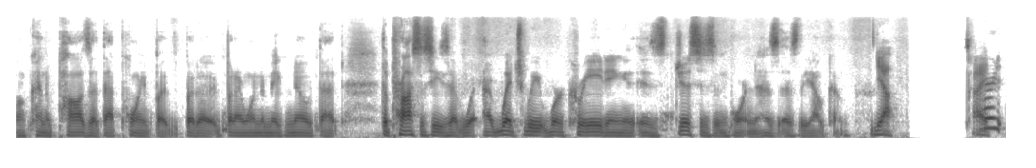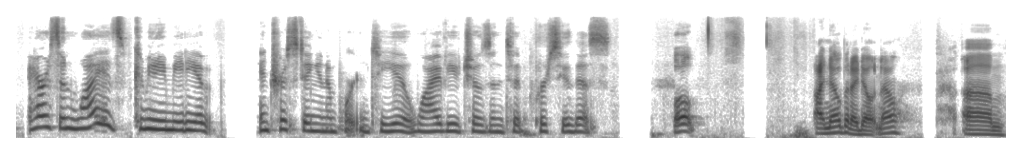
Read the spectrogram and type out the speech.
I'll kind of pause at that point, but but uh, but I want to make note that the processes at, w- at which we were creating is just as important as as the outcome. yeah. I, Harrison, why is community media interesting and important to you? Why have you chosen to pursue this? well, I know, but I don't know. Um,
